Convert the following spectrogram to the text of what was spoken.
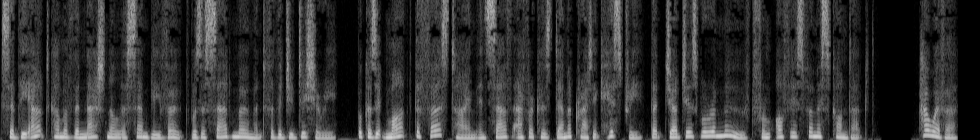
said the outcome of the National Assembly vote was a sad moment for the judiciary, because it marked the first time in South Africa's democratic history that judges were removed from office for misconduct. However,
